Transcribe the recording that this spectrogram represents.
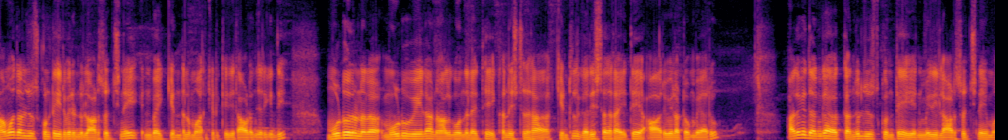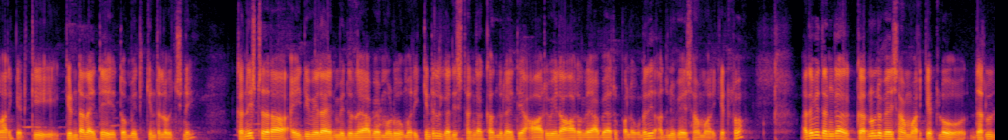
ఆమోదాలు చూసుకుంటే ఇరవై రెండు లాడ్స్ వచ్చినాయి. ఎనభై క్వింటల్ మార్కెట్కి ఇది రావడం జరిగింది. మూడు వందల నల మూడు వేల నాలుగు వందలు అయితే కనిష్ట ధర క్వింటల్ గరిష్ట ధర అయితే ఆరు వేల తొంభై ఆరు అదేవిధంగా కందులు చూసుకుంటే ఎనిమిది లాడ్స్ వచ్చినాయి మార్కెట్కి క్వింటల్ అయితే తొమ్మిది క్వింటల్ వచ్చినాయి. కనిష్ట ధర ఐదు వేల ఎనిమిది వందల యాభై మూడు మరి క్వింటల్ గరిష్టంగా కందులు అయితే ఆరు వేల ఆరు వందల యాభై ఆరు రూపాయలు ఉన్నది అదును వేసా మార్కెట్లో. అదేవిధంగా కర్నూలు వేసా మార్కెట్లో ధరలు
